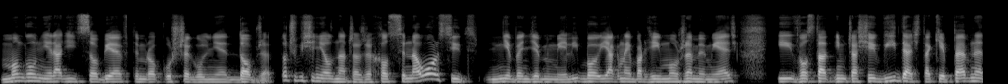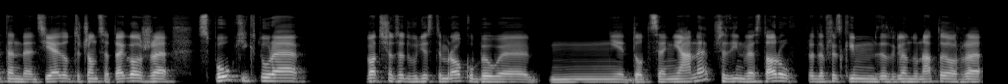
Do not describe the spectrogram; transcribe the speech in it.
mogą nie radzić sobie w tym roku szczególnie dobrze. To oczywiście nie oznacza, że hossy na Wall Street nie będziemy mieli, bo jak najbardziej możemy mieć i w ostatnim czasie widać takie pewne tendencje dotyczące tego, że spółki, które w 2020 roku były niedoceniane przez inwestorów, przede wszystkim ze względu na to, że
